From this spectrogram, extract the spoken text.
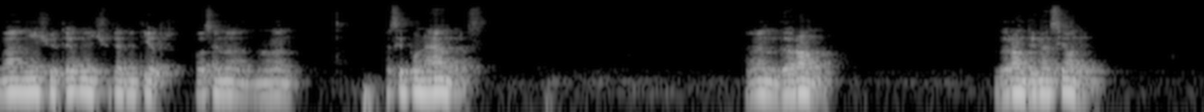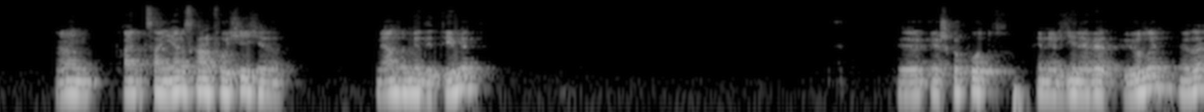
nga një qytet në një qytet tjetër, ose në, në, në, në si punë e ëndrrës. Në ndërron, ndërron dimensionin. Në, ka, ca njerëz kanë fuqi që me anë të meditimit, e, e shkëput energjinë e vet yllin edhe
